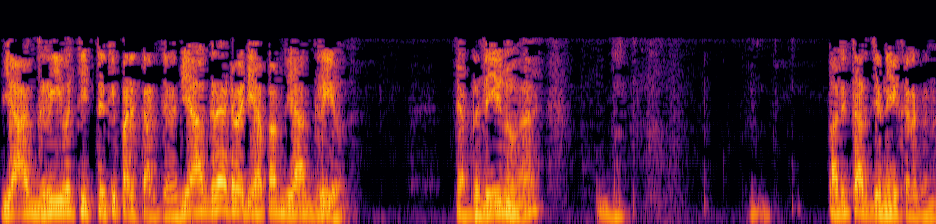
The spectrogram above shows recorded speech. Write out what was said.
ව්‍යාග්‍රීව චිත්තති පරිතර්ජන. ව්‍යාග්‍රයට වැඩි අපම් ව්‍යාග්‍රීව. ව්‍යාග්‍ර දේනුව පරිතර්ජනය කරගෙන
